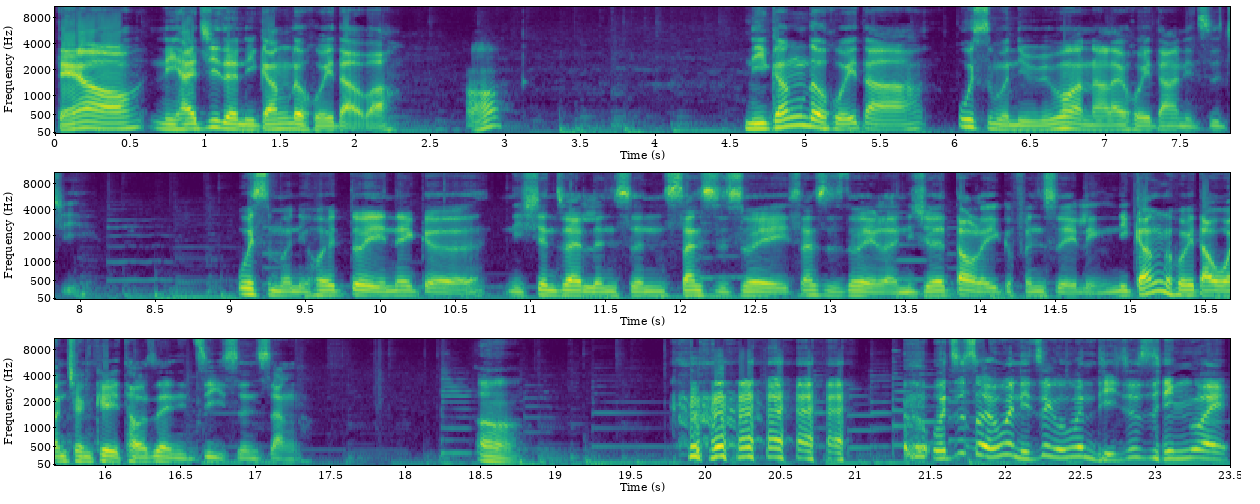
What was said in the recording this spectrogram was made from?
等一下哦，你还记得你刚刚的回答吧？啊？你刚刚的回答，为什么你没办法拿来回答你自己？为什么你会对那个你现在人生三十岁三十岁了，你觉得到了一个分水岭？你刚刚的回答完全可以套在你自己身上。嗯，我之所以问你这个问题，就是因为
